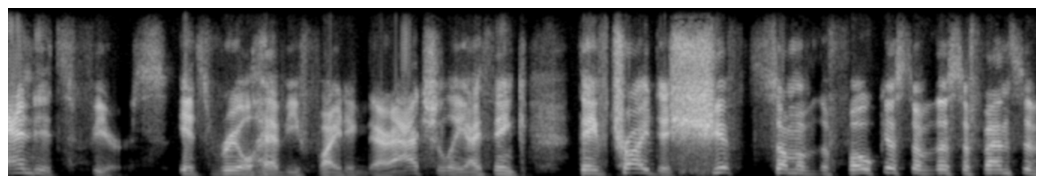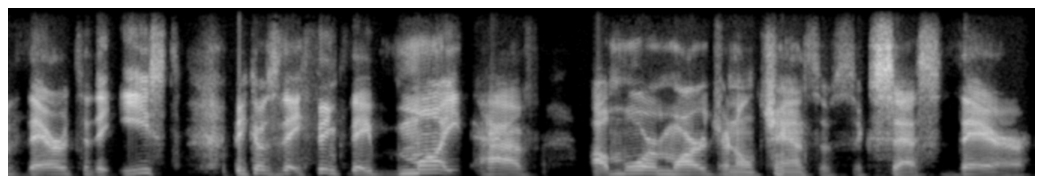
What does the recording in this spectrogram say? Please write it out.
And it's fierce. It's real heavy fighting there. Actually i think they've tried to shift some of the focus of this offensive there to the east because they think they might have a more marginal chance of success there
